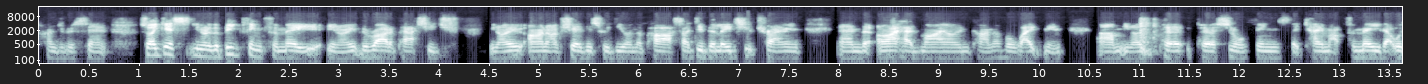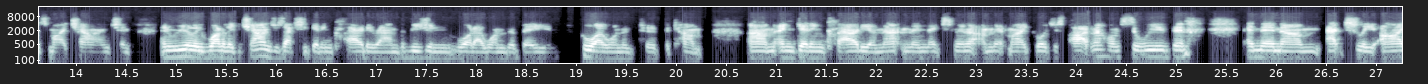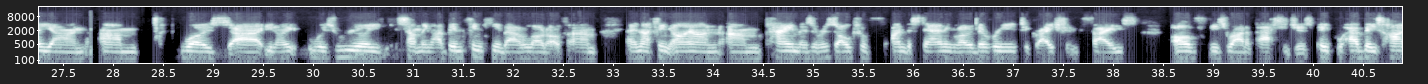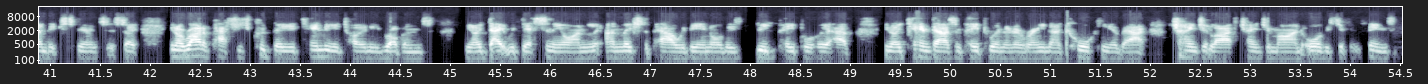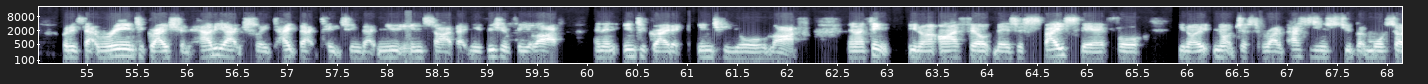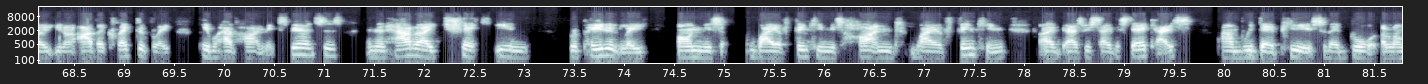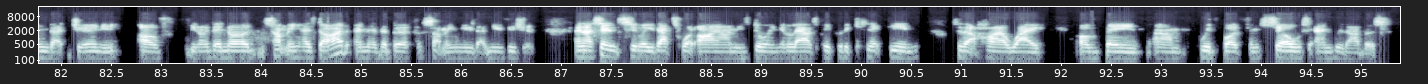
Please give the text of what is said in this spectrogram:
Hundred percent. So I guess you know the big thing for me, you know, the rite of passage you know, and I've shared this with you in the past. I did the leadership training, and I had my own kind of awakening. Um, you know, per, personal things that came up for me. That was my challenge, and and really one of the challenges was actually getting clarity around the vision, what I wanted to be, who I wanted to become, um, and getting clarity on that. And then next minute, I met my gorgeous partner, who I'm still with, and and then um, actually, iyarn um, was uh, you know was really something I've been thinking about a lot of, um, and I think iyarn um, came as a result of understanding a lot of the reintegration phase of these rite of passages. People have these heightened experiences. So, you know, rite of passage could be attending a Tony Robbins, you know, Date with Destiny or Unleash the Power Within, all these big people who have, you know, 10,000 people in an arena talking about change your life, change your mind, all these different things. But it's that reintegration. How do you actually take that teaching, that new insight, that new vision for your life? and then integrate it into your life. And I think, you know, I felt there's a space there for you know, not just the Rite of Passage Institute, but more so, you know, other collectively, people have heightened experiences, and then how do they check in repeatedly on this way of thinking, this heightened way of thinking, uh, as we say, the staircase, um, with their peers. So they're brought along that journey of, you know, they know something has died and they're the birth of something new, that new vision. And essentially, that's what iyarn is doing. It allows people to connect in to that higher way of being um, with both themselves and with others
